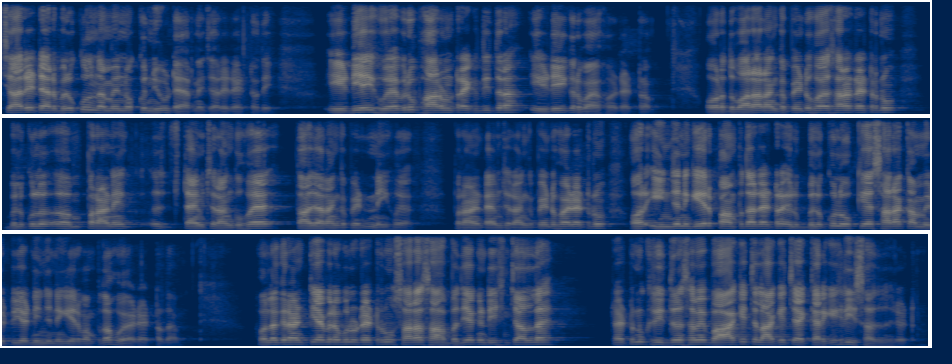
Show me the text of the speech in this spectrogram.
ਚਾਰੇ ਟਾਇਰ ਬਿਲਕੁਲ ਨਵੇਂ ਨੁੱਕ ਨਿਊ ਟਾਇਰ ਨੇ ਚਾਰੇ ਟਰੈਕਟਰ ਦੇ। ADI ਹੋਇਆ ਵੀਰੋ ਫਾਰਮ ਟਰੈਕ ਦੀ ਤਰ੍ਹਾਂ ADI ਕਰਵਾਇਆ ਹੋਇਆ ਟਰੈਕਟਰ ਔਰ ਦੁਬਾਰਾ ਰੰਗ ਪੇਂਟ ਹੋਇਆ ਸਾਰਾ ਟਰੈਕਟਰ ਨੂੰ। ਬਿਲਕੁਲ ਪੁਰਾਣੇ ਟਾਈਮ 'ਚ ਰੰਗ ਹੋਇਆ, ਤਾਜ਼ਾ ਰੰਗ ਪੇਂਟ ਨਹੀਂ ਹੋਇਆ। ਪੁਰਾਣੇ ਟਾਈਮ 'ਚ ਰੰਗ ਪੇਂਟ ਹੋਇਆ ਟਰੈਕਟਰ ਨੂੰ। ਔਰ ਇੰਜਨ ਗੇਅਰ ਪੰਪ ਦਾ ਟਰੈਕਟਰ ਬਿਲਕੁਲ ਓਕੇ ਹੈ, ਸਾਰਾ ਕੰਮ A to Z engine gear pump ਦਾ ਹੋਇਆ ਟਰੈਕਟਰ ਦਾ। ਫੁੱਲ ਗਾਰੰਟੀ ਹੈ ਵੀਰੋ ਵੱਲੋਂ ਟਰੈਕਟਰ ਨੂੰ। ਸਾਰਾ ਸਾਫ਼, ਵਧੀਆ ਕੰਡੀਸ਼ਨ ਚੱਲਦਾ ਹੈ। ਟਰੈਕਟਰ ਨੂੰ ਖਰੀਦਣ ਸਮੇਂ ਬਾਹ ਕੇ ਚਲਾ ਕੇ ਚੈੱਕ ਕਰਕੇ ਖਰੀਦ ਸਕਦੇ ਹੋ ਤੁਸੀਂ ਟਰੈਕਟਰ ਨੂੰ।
